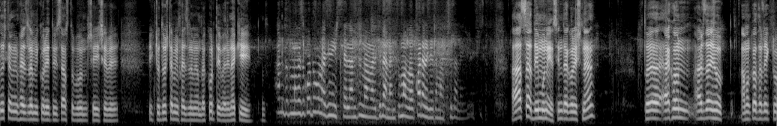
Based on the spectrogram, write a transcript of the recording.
দুষ্টামি ফাইজলামি করে তুই স্বাস্থ্য বোন সেই হিসেবে একটু দুষ্টামি ফাইজলামি আমরা করতে পারি নাকি? আমি তো তোমার কাছে কতগুলো জিনিস চাইলাম তুমি আমার দিলা না তোমার লোক কথা কইতে ক্ষুদা লাগে আচ্ছা দিমুনি চিন্তা করিস না। তো এখন আর যাই হোক আমার কথাটা একটু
